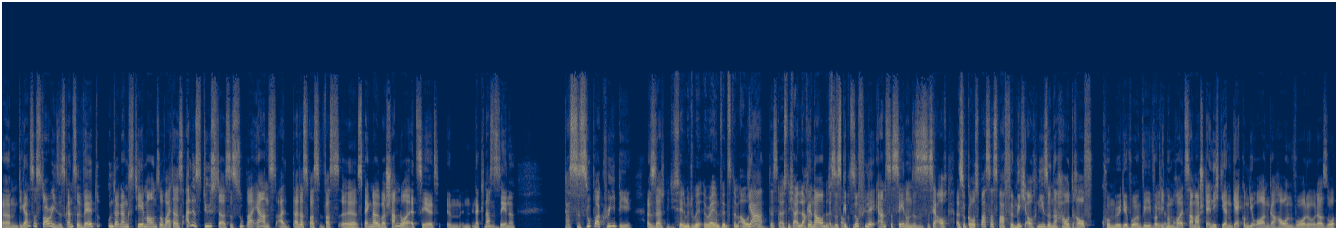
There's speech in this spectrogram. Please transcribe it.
Ähm, die ganze Story, dieses ganze Weltuntergangsthema und so weiter, ist alles düster, es ist super ernst. All, das, was, was äh, Spengler über Shandor erzählt im, in, in der Knastszene, mhm. das ist super creepy. Also da, die Szene mit Ray und Winston im Auto. Ja, das, da ist nicht ein Lachen. Genau, also es gibt so viele ernste Szenen und das ist, ist ja auch, also Ghostbusters war für mich auch nie so eine Haut drauf Komödie, wo irgendwie wirklich nee, mit dem Holzhammer ständig dir ein Gag um die Ohren gehauen wurde oder so.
